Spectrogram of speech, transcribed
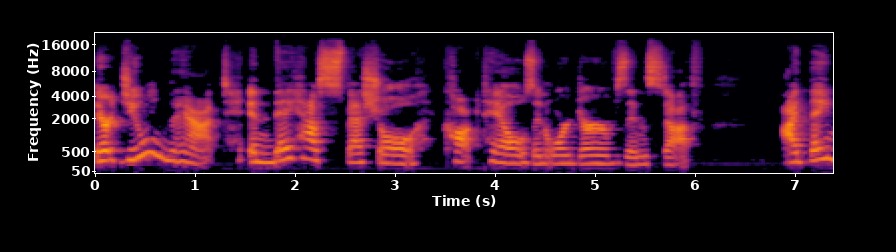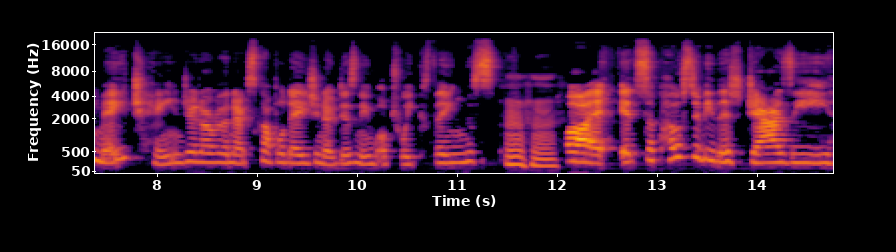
They're doing that and they have special cocktails and hors d'oeuvres and stuff. I they may change it over the next couple days. You know, Disney will tweak things. Mm-hmm. But it's supposed to be this jazzy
